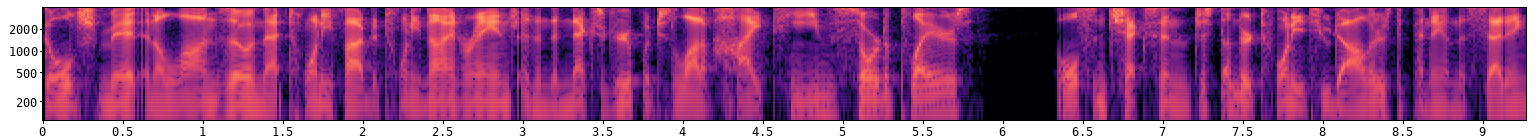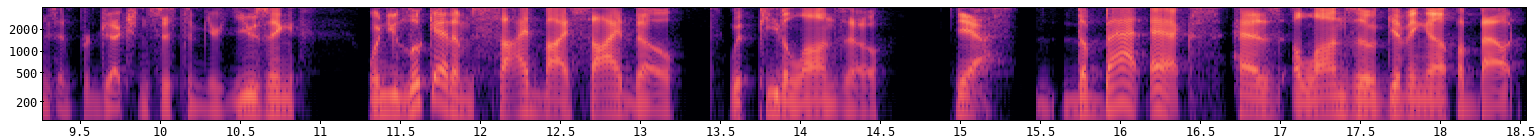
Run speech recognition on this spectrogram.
Goldschmidt and Alonso in that 25 to 29 range. And then the next group, which is a lot of high teens sort of players. Olson checks in just under $22, depending on the settings and projection system you're using. When you look at him side by side, though, with Pete Alonso, Yes. the Bat X has Alonso giving up about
